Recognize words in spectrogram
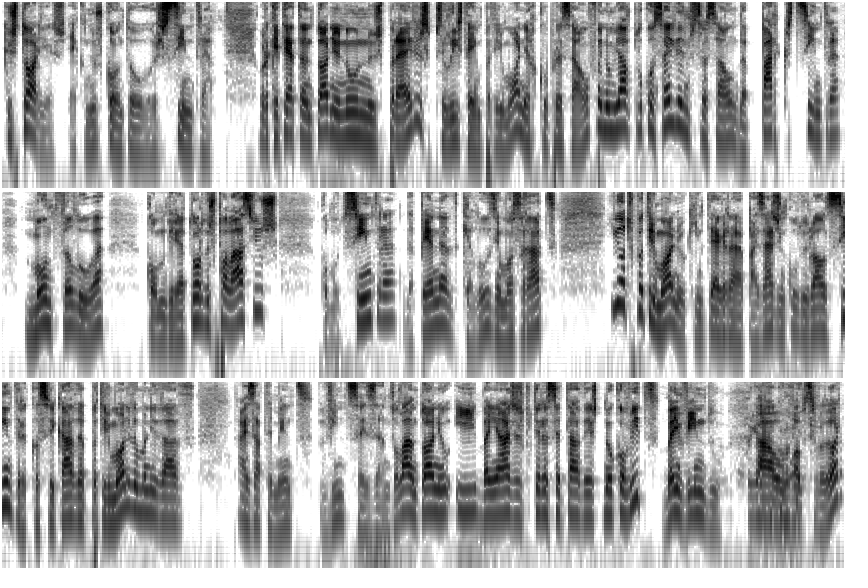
Que histórias é que nos conta hoje Sintra? O arquiteto António Nunes Pereira, especialista em património e recuperação, foi nomeado pelo Conselho de Administração da Parques de Sintra, Monte da Lua, como diretor dos palácios, como o de Sintra, da Pena, de Queluz e Monserrate, e outro património que integra a paisagem cultural de Sintra, classificada Património da Humanidade há exatamente 26 anos. Olá, António, e bem-ajas por ter aceitado este meu convite. Bem-vindo ao Observador.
